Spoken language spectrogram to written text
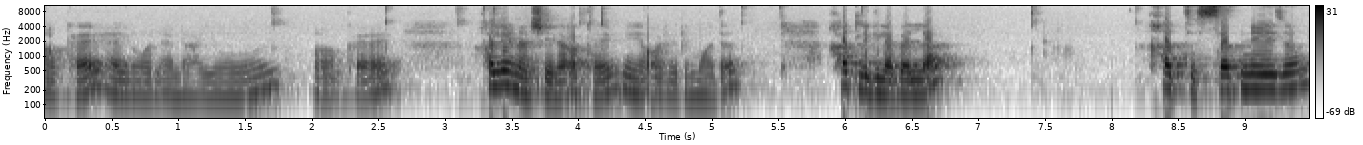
okay هاي هون العيون. okay. خلينا نشيلها. okay هي already موديل خط ال glabella. خط ال subnasal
